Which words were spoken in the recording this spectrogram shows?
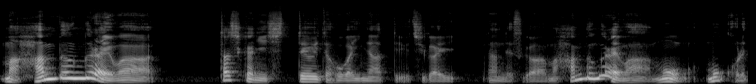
まあ半分ぐらいは確かに知っておいた方がいいなっていう違いなんですが、まあ、半分ぐらいはもうもうこれ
